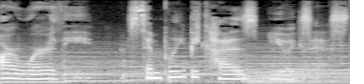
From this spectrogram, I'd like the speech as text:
are worthy simply because you exist.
